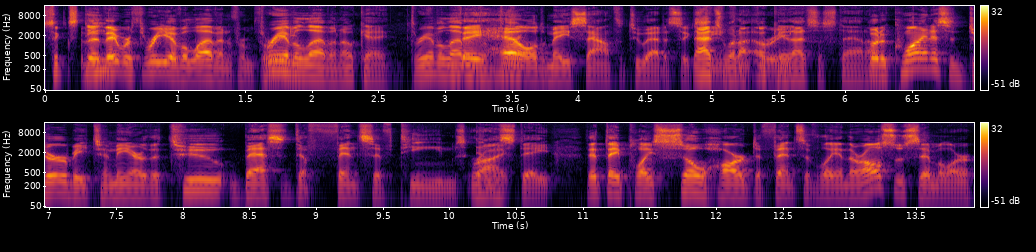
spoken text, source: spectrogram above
sixteen. They, they were three of eleven from three. three of eleven. Okay, three of eleven. They from three. held Maize South to two out of sixteen. That's what I- okay, that's the stat But Aquinas and Derby to me are the two best defensive teams in the state. That they play so hard defensively, and they're also similar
